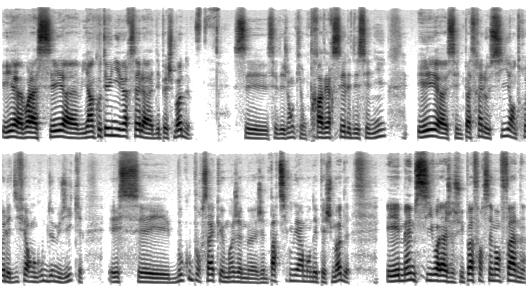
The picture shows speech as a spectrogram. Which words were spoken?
Et euh, voilà, euh, il y a un côté universel à Dépêche Mode c'est des gens qui ont traversé les décennies et euh, c'est une passerelle aussi entre les différents groupes de musique. Et c'est beaucoup pour ça que moi j'aime particulièrement Dépêche Mode. Et même si voilà, je ne suis pas forcément fan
